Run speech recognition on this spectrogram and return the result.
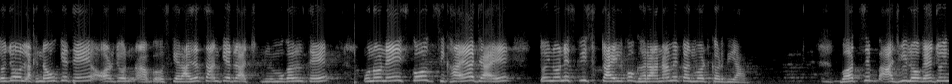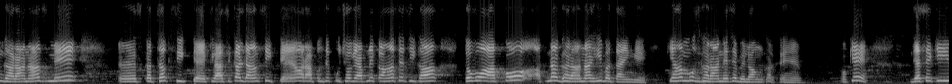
तो जो लखनऊ के थे और जो उसके राजस्थान के राज, मुगल थे, उन्होंने इसको सिखाया जाए तो इन्होंने इसकी स्टाइल को घराना में कन्वर्ट कर दिया। बहुत से आज भी लोग हैं जो इन घरानाज में कथक सीखते हैं क्लासिकल डांस सीखते हैं और आप उनसे पूछोगे, आपने कहाँ से सीखा? तो वो आपको अपना घराना ही बताएँगे कि हम उस घराने से बिलोंग करते हैं। ओके जैसे कि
